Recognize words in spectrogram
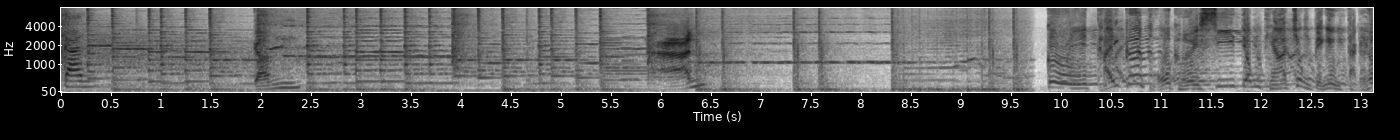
干干干，各位台哥脱壳的视众听众朋友，大家好！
